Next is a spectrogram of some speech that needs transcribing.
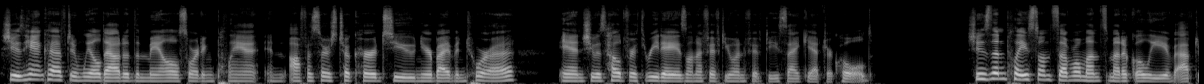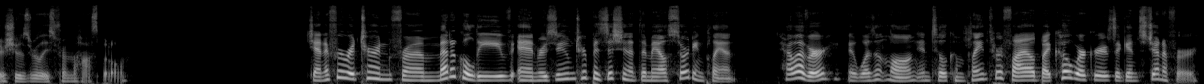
She was handcuffed and wheeled out of the mail sorting plant, and officers took her to nearby Ventura, and she was held for three days on a 5150 psychiatric hold. She was then placed on several months' medical leave after she was released from the hospital. Jennifer returned from medical leave and resumed her position at the mail sorting plant. However, it wasn't long until complaints were filed by coworkers against Jennifer.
